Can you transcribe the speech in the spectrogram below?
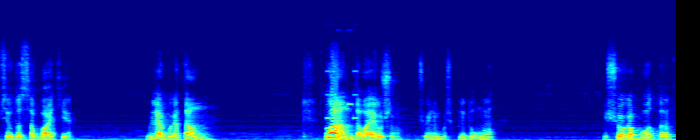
Псевдособаки. Бля, братан. Ладно, давай уже что-нибудь придумаю. Еще работа.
